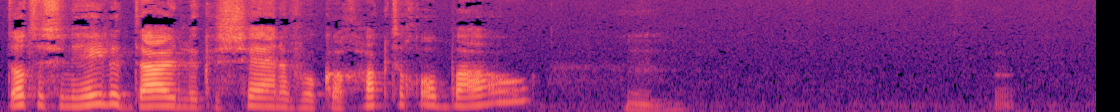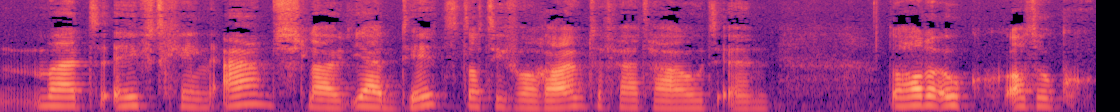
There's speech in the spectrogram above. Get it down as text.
dat is een hele duidelijke scène voor karakteropbouw. Hm. Maar het heeft geen aansluit. Ja, dit, dat hij van ruimtevaart houdt. En dat hadden ook, had ook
